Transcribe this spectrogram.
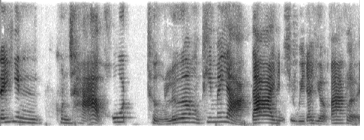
ได้ยินคุณช้าพูดถึงเรื่องที่ไม่อยากได้ในชีวิตอะเยอะมากเลย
